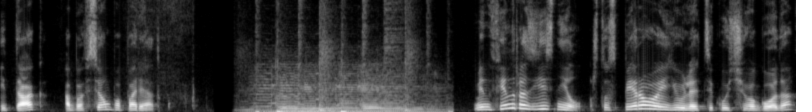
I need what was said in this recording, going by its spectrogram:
Итак, обо всем по порядку. Минфин разъяснил, что с 1 июля текущего года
